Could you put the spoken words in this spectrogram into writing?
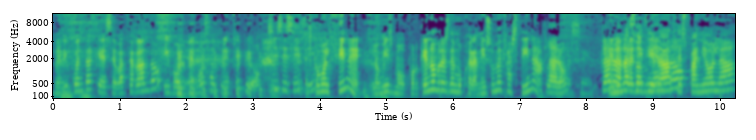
me di cuenta que se va cerrando y volvemos al principio. Sí, sí, sí, Es sí. como el cine, lo mismo. ¿Por qué nombres de mujer? A mí eso me fascina. Claro, Pues sí. claro, en una sociedad española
